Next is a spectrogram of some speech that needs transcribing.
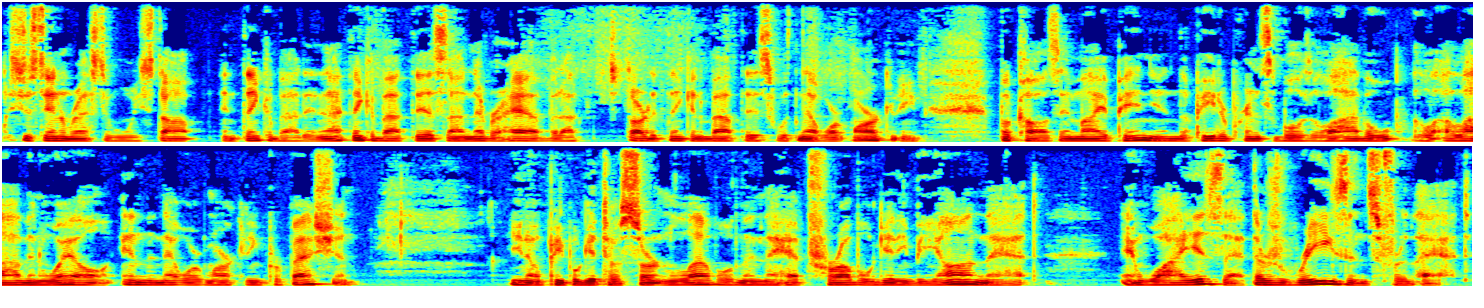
It's just interesting when we stop and think about it. And I think about this, I never have, but I started thinking about this with network marketing because in my opinion, the Peter principle is alive, alive and well in the network marketing profession you know, people get to a certain level and then they have trouble getting beyond that. And why is that? There's reasons for that.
